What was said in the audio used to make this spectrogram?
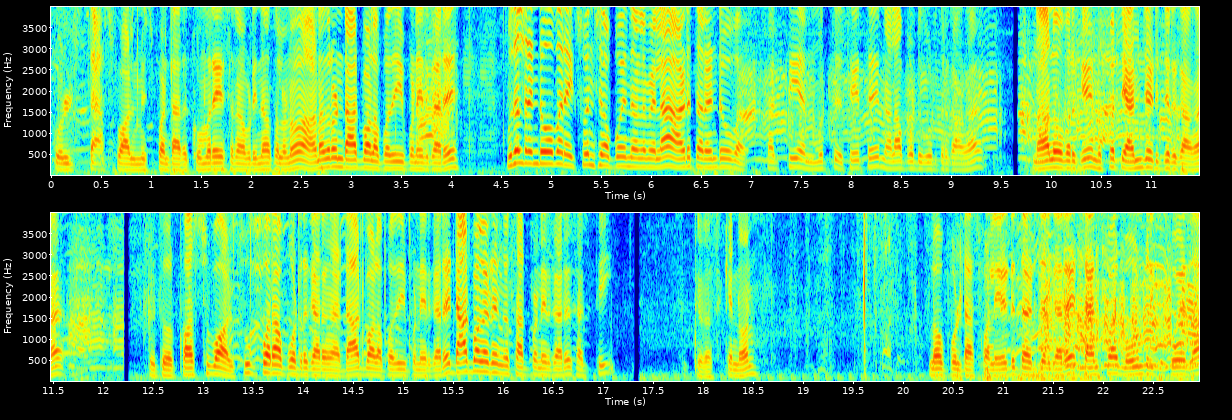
full toss ball miss பண்ணிட்டாரு. குமரேசன் அப்படின்னு தான் சொல்லணும். அனதரும் டாட் பாலை பதிவு பண்ணியிருக்காரு. முதல் ரெண்டு ஓவர் எக்ஸ்பென்சிவாக போயிருந்த நிலமையில அடுத்த ரெண்டு ஓவர் சக்தி அண்ட் முத்து சேர்த்து நல்லா போட்டு கொடுத்துருக்காங்க. நாலு ஓவருக்கு முப்பத்தி அஞ்சு அடிச்சிருக்காங்க. வித் ஒரு ஃபர்ஸ்ட் பால் சூப்பராக போட்டிருக்காருங்க. டாட் பாலை பதிவு பண்ணியிருக்காரு. டாட் பாலோட இங்கே ஸ்டார்ட் பண்ணியிருக்காரு சக்தி. சக்தியோட second one low full toss ball எடுத்து அடிச்சிருக்காரு. சான்ஸ் பார் பவுண்டரிக்கு போயிருந்தா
